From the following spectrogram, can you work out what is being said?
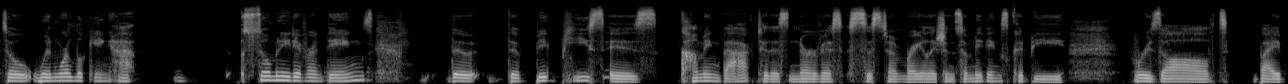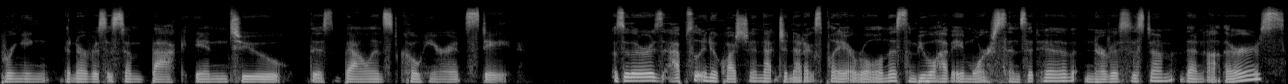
So when we're looking at so many different things, the the big piece is coming back to this nervous system regulation. So many things could be resolved by bringing the nervous system back into this balanced, coherent state. So there is absolutely no question that genetics play a role in this. Some people have a more sensitive nervous system than others,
